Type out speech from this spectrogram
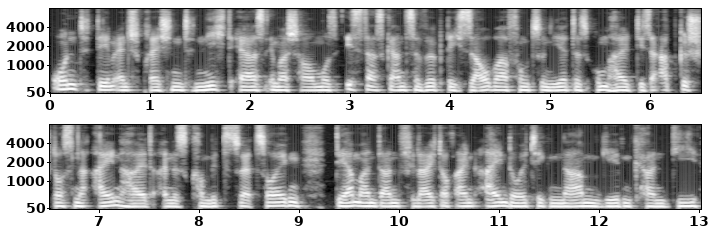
und dementsprechend nicht erst immer schauen muss, ist das Ganze wirklich sauber, funktioniert es, um halt diese abgeschlossene Einheit eines Commits zu erzeugen, der man dann vielleicht auch einen eindeutigen Namen geben kann, die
